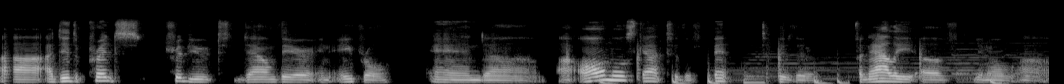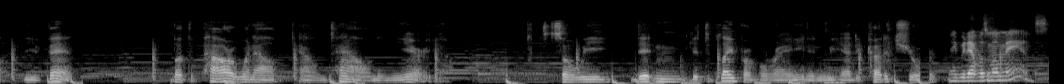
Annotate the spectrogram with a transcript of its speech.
uh, I did the Prince tribute down there in April, and uh, I almost got to the fin- to the finale of you know uh, the event, but the power went out downtown in the area. So we didn't get to play Purple Rain and we had to cut it short. Maybe that was my man's.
